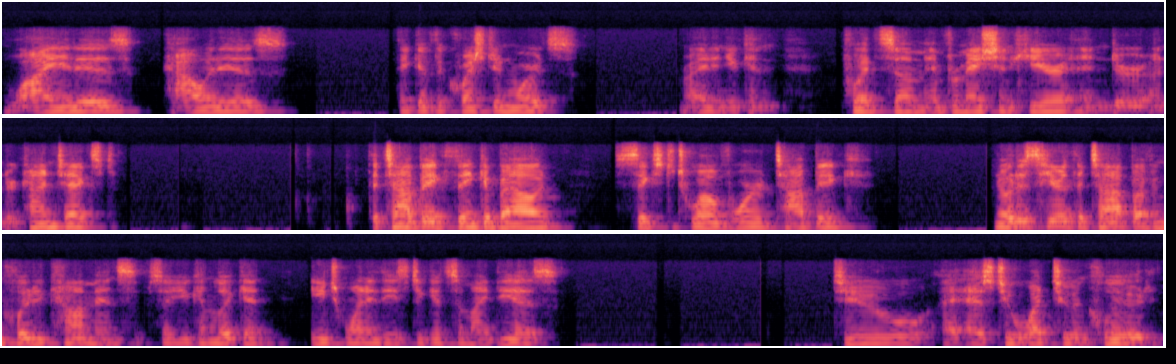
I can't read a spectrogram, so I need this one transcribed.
why it is, how it is. Think of the question words, right? And you can put some information here under, under context. The topic, think about six to 12 word topic. Notice here at the top, I've included comments so you can look at each one of these to get some ideas to as to what to include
